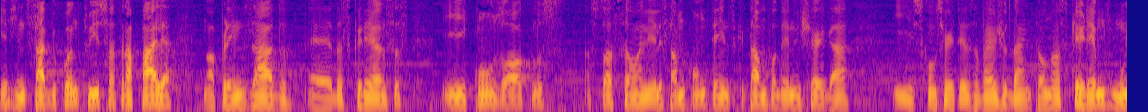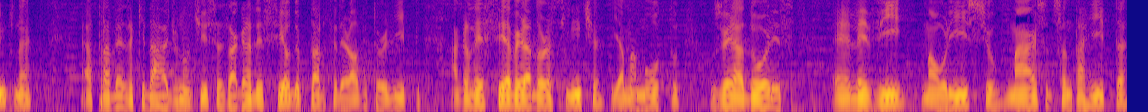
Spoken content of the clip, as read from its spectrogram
E a gente sabe o quanto isso atrapalha no aprendizado é, das crianças. E com os óculos, a situação ali, eles estavam contentes que estavam podendo enxergar. E isso com certeza vai ajudar. Então nós queremos muito, né? através aqui da Rádio Notícias, agradecer ao deputado federal Vitor Lipe, agradecer a vereadora Cíntia Yamamoto, os vereadores eh, Levi, Maurício, Márcio de Santa Rita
